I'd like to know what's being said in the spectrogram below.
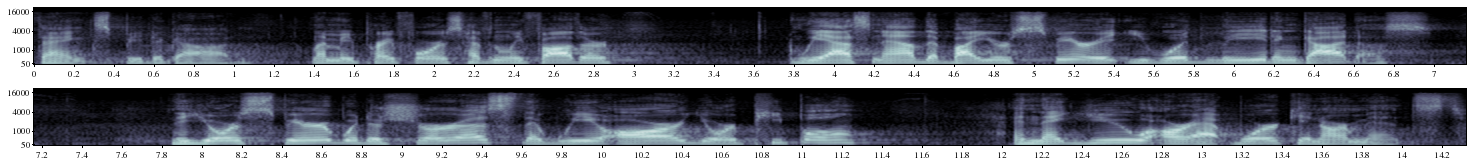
Thanks be to God. Let me pray for us. Heavenly Father, we ask now that by your Spirit you would lead and guide us that your spirit would assure us that we are your people and that you are at work in our midst.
